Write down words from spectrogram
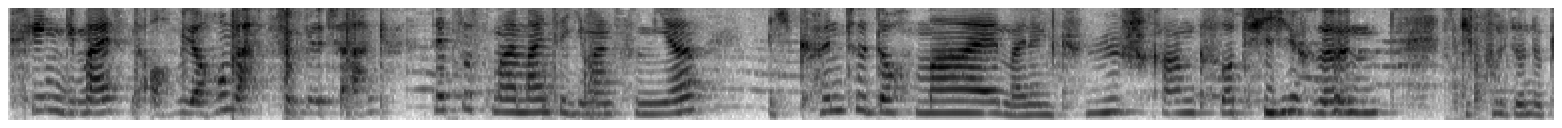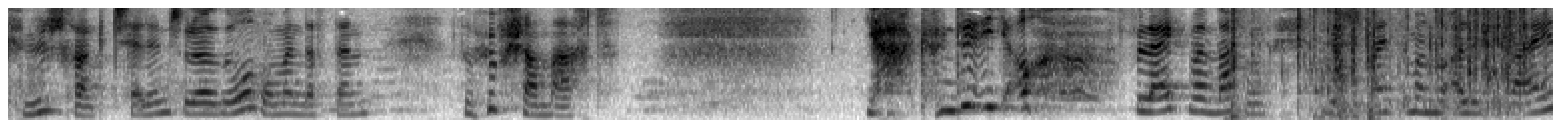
kriegen die meisten auch wieder Hunger zu Mittag. Letztes Mal meinte jemand zu mir, ich könnte doch mal meinen Kühlschrank sortieren. Es gibt wohl so eine Kühlschrank-Challenge oder so, wo man das dann so hübscher macht. Ja, könnte ich auch vielleicht mal machen. Ich schmeiße immer nur alles rein.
